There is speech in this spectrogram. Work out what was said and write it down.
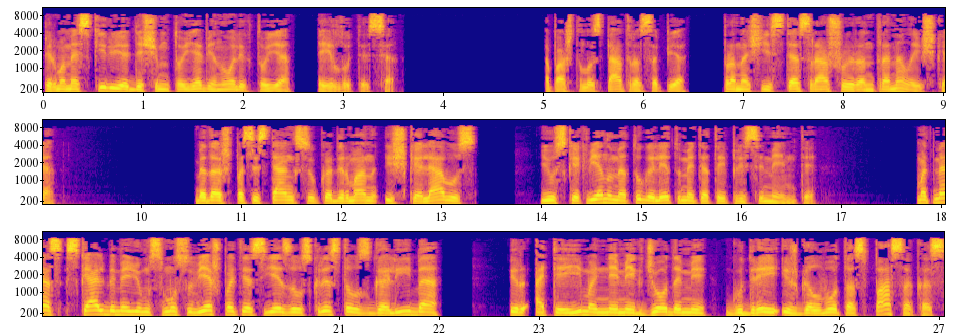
pirmame skyriuje 10-11 eilutėse. Apaštalas Petras apie pranašystės rašo ir antrame laiške. Bet aš pasistengsiu, kad ir man iškeliavus, jūs kiekvienu metu galėtumėte tai prisiminti. Mat mes skelbėme jums mūsų viešpaties Jėzaus Kristaus galybę ir ateimą nemėgdžiodami gudriai išgalvotas pasakas,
